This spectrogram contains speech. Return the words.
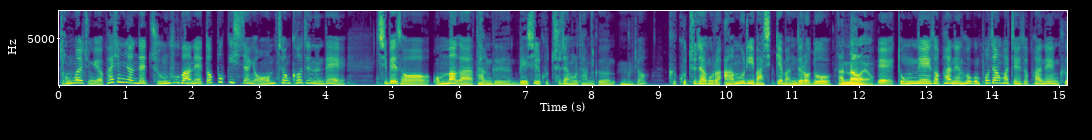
정말 중요해요. 80년대 중후반에 떡볶이 시장이 엄청 커지는데 집에서 엄마가 담근 매실 고추장으로 담근 음. 그죠? 그 고추장으로 아무리 맛있게 만들어도 안 나와요. 예, 동네에서 파는 혹은 포장마차에서 파는 그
